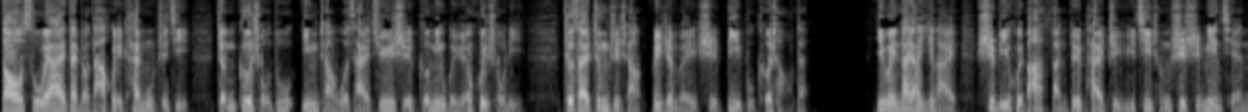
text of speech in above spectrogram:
到苏维埃代表大会开幕之际，整个首都应掌握在军事革命委员会手里，这在政治上被认为是必不可少的，因为那样一来势必会把反对派置于既成事实面前，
